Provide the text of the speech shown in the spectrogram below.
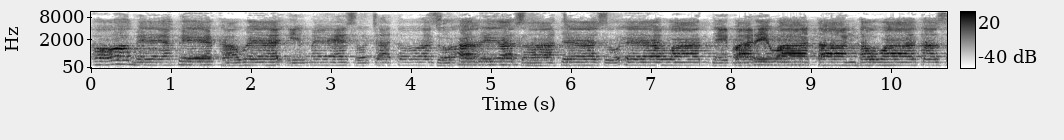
โคเมเพขเวอิเมสุจโตสุอริยสัจเจสุเอวันติปริวัตังทวาตส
